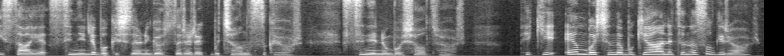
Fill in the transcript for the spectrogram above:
İsa'ya sinirli bakışlarını göstererek bıçağını sıkıyor. Sinirini boşaltıyor. Peki en başında bu kehanete nasıl giriyor?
